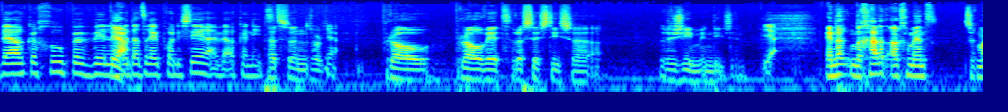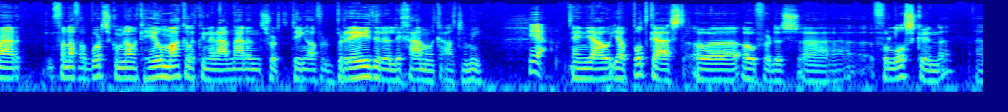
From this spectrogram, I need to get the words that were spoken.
welke groepen willen Ja. we dat reproduceren en welke niet. Het is een soort pro, pro-wit racistische regime in die zin. Ja. En dan, dan gaat het argument, zeg maar, vanaf abortus kom je dan ook heel makkelijk inderdaad naar een soort ding over bredere lichamelijke autonomie. Ja, En jouw, jouw podcast eh, over dus eh, verloskunde eh,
